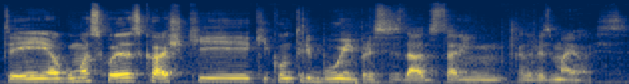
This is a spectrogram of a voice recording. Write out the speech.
tem algumas coisas que eu acho que, que contribuem para esses dados estarem cada vez maiores.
